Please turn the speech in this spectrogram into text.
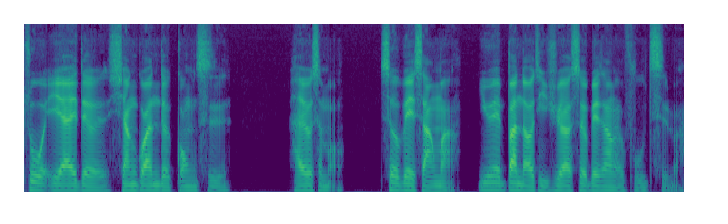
做 AI 的相关的公司，还有什么设备商嘛？因为半导体需要设备上的扶持嘛。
